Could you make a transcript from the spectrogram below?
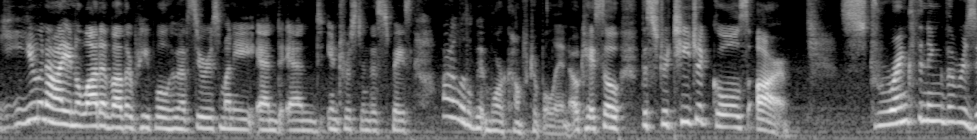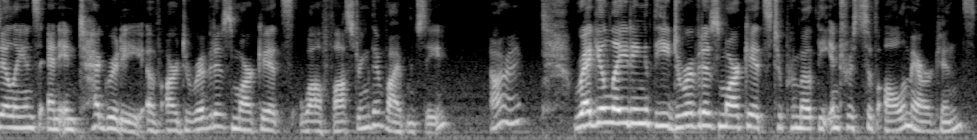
you and I and a lot of other people who have serious money and and interest in this space are a little bit more comfortable in. Okay, so the strategic goals are strengthening the resilience and integrity of our derivatives markets while fostering their vibrancy. All right. Regulating the derivatives markets to promote the interests of all Americans.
